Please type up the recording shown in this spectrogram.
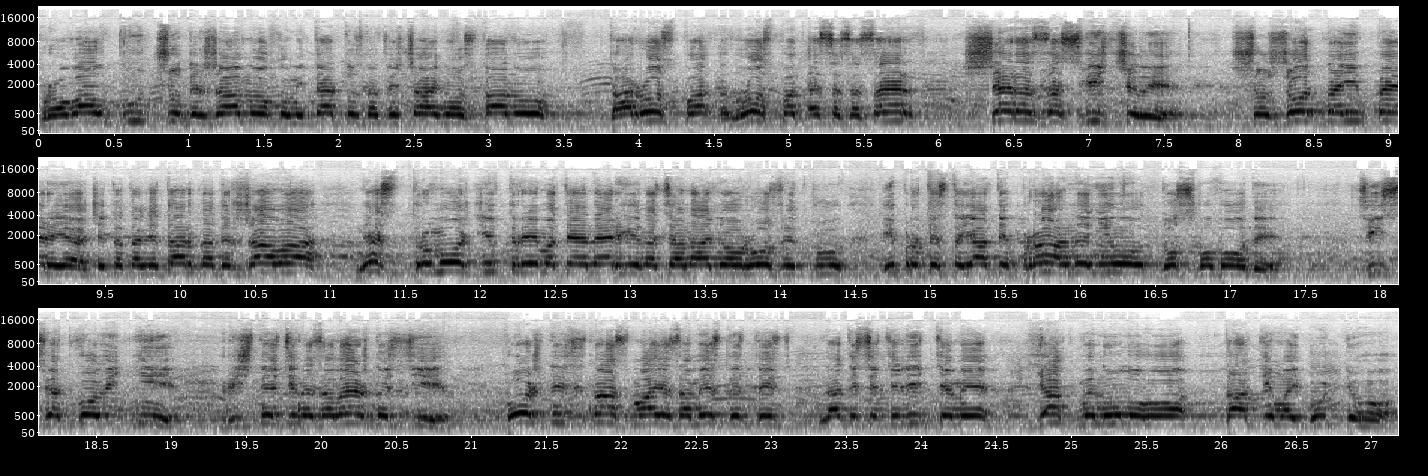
провал путчу Державного комітету з надзвичайного стану та розпад, розпад СССР ще раз засвідчили, що жодна імперія чи тоталітарна держава не спроможні втримати енергію національного розвитку і протистояти прагненню до свободи. Ці святкові дні річниці незалежності кожен з нас має замислитись над десятиліттями як минулого, так і майбутнього.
